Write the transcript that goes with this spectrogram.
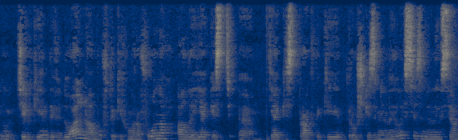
ну, тільки індивідуально або в таких марафонах, але якість, якість практики трошки змінилася. Змінився,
